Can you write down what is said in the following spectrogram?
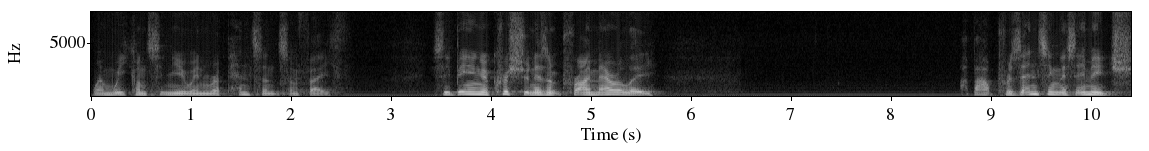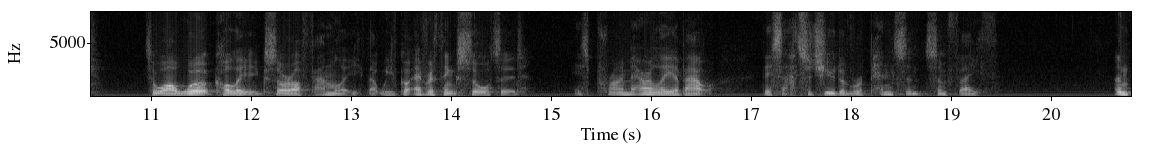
when we continue in repentance and faith. You see, being a Christian isn't primarily about presenting this image to our work colleagues or our family that we've got everything sorted. It's primarily about this attitude of repentance and faith. And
